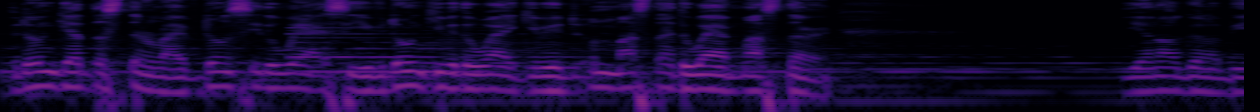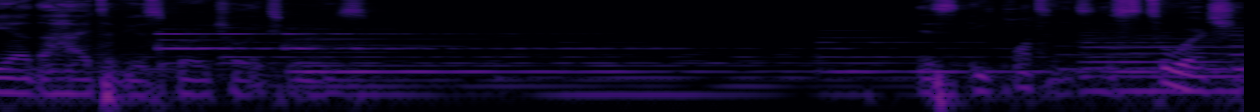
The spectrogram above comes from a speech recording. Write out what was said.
if you don't get this thing right, if you don't see the way I see, if you don't give it the way I give it, don't master the way I master you're not going to be at the height of your spiritual experience. It's important. It's stewardship.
